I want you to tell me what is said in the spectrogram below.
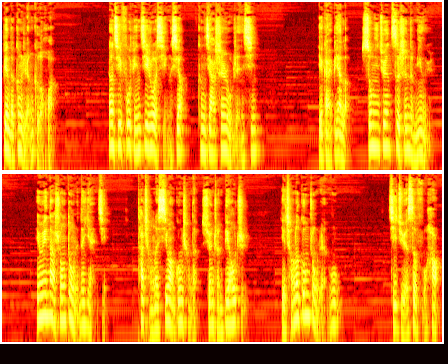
变得更人格化，让其扶贫济弱形象更加深入人心，也改变了苏明娟自身的命运，因为那双动人的眼睛。他成了希望工程的宣传标志，也成了公众人物。其角色符号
